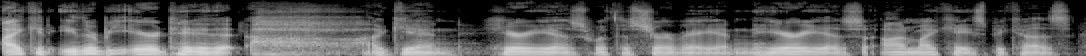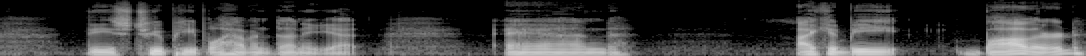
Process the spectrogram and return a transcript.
I could either be irritated that, oh, again, here he is with the survey, and here he is on my case because these two people haven't done it yet. And I could be bothered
